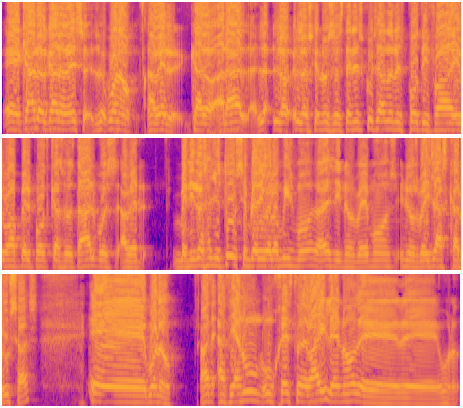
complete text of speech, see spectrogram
Eh, claro, claro, eso. eso- Bueno, a ver, claro, ahora lo- lo- los que nos estén escuchando en Spotify o Apple Podcast o tal, pues a ver, veniros a YouTube, siempre digo lo mismo, ¿sabes? Y nos vemos y nos veis las carusas. Eh, bueno, ha- hacían un, un gesto de baile, ¿no? De, de, bueno,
